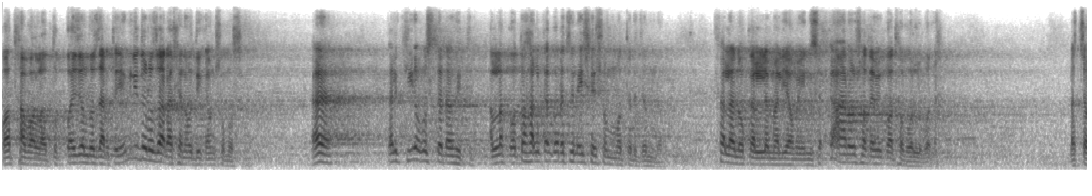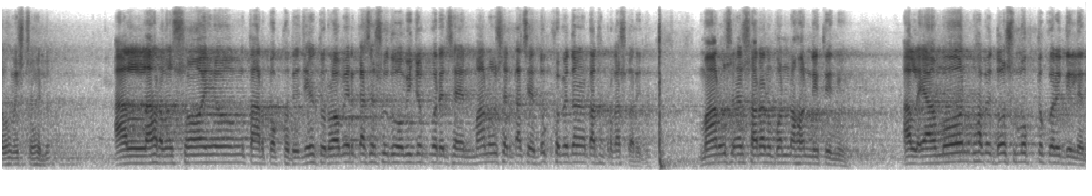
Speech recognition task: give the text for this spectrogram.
কথা বলা। তো কয়জন রোজা রাখতে এমনি তো রোজা রাখে না অধিকাংশ মুসলিম। হ্যাঁ? তাহলে কি অবস্থাটা হইতো? আল্লাহ কত হালকা করেছেন এই সেই সম্মতের জন্য। ফেলা নোকাল্লাম আলী আমার ইনসা কারোর সাথে আমি কথা বলব না। বাচ্চা ভূমিষ্ঠ হইল। আল্লাহ রব স্বয়ং তার পক্ষ থেকে, যেহেতু রবের কাছে শুধু অভিযোগ করেছেন, মানুষের কাছে দুঃখ বেদনার কথা প্রকাশ করেনি। মানুষের স্মরণপন্ন হননি তিনি। আল্লাহ এমনভাবে দোষমুক্ত করে দিলেন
